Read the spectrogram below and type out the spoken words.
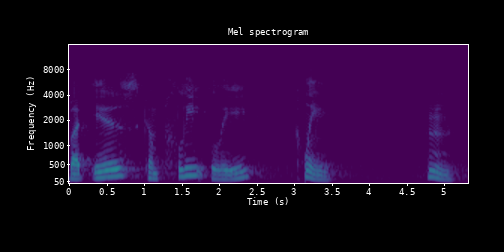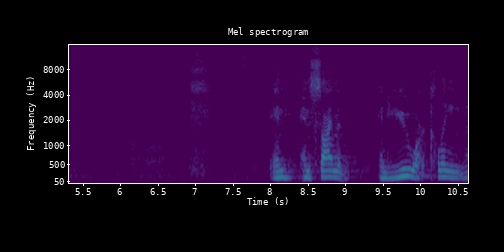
but is completely clean. Hmm. And, and Simon, and you are clean,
